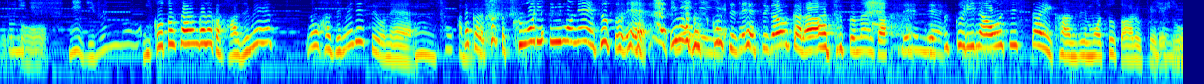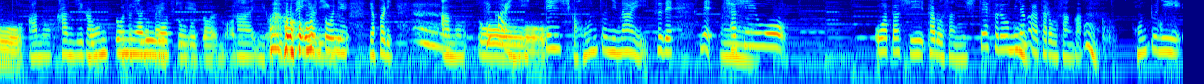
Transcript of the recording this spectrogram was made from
けど。ね自分のみことさんがだから初めの初めですよね。うんそうかも。だからちょっとクオリティもね、ちょっとね、今と少しね、違うから、ちょっとなんか、全然。作り直ししたい感じもちょっとあるけれど、あの感じが本当にありが大好きで。とうございます。はい見事のね本当に。やっぱりあの世界に一点しか本当にない。それでねうん。写真をお渡し太郎さんにしてそれを見ながら太郎さんがうん。本当に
